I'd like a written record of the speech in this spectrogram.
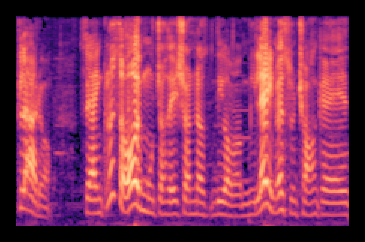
claro. O sea, incluso hoy muchos de ellos, no, digo, Milei no es un chabón que,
